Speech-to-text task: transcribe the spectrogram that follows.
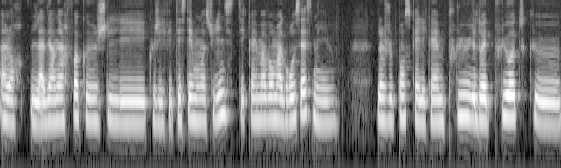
alors, la dernière fois que j'ai fait tester mon insuline, c'était quand même avant ma grossesse, mais là je pense qu'elle est quand même plus. Elle doit être plus haute que,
